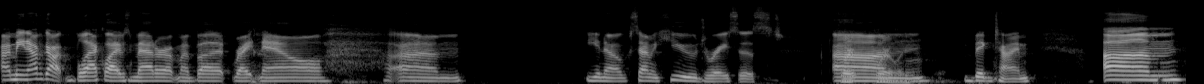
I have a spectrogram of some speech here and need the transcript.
I mean, I've got Black Lives Matter up my butt right now. Um, you know, because I'm a huge racist. Clear- clearly. Um, big time. Um,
